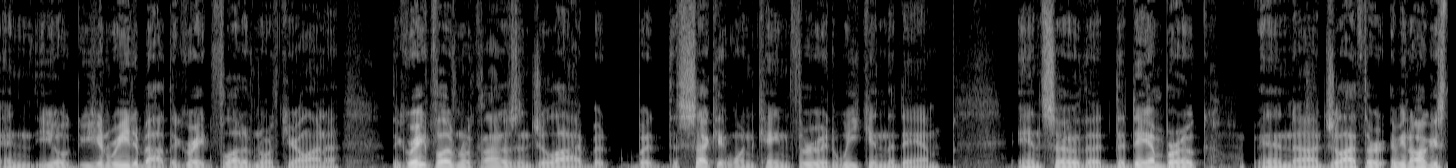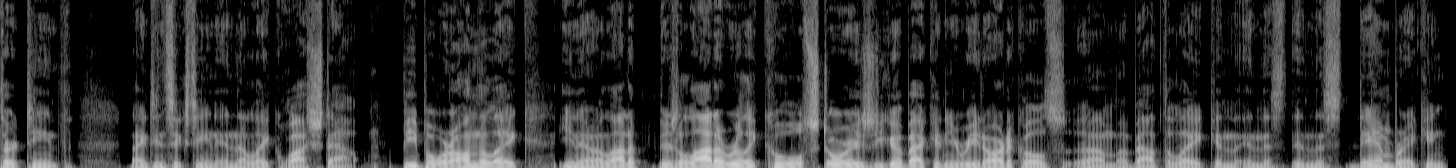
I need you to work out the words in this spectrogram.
And you you can read about the Great Flood of North Carolina. The Great Flood of North Carolina was in July, but but the second one came through had weakened the dam, and so the the dam broke in uh, July third. I mean August thirteenth, nineteen sixteen, and the lake washed out people were on the lake. You know, a lot of there's a lot of really cool stories. You go back and you read articles um, about the lake and in this in this dam breaking,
